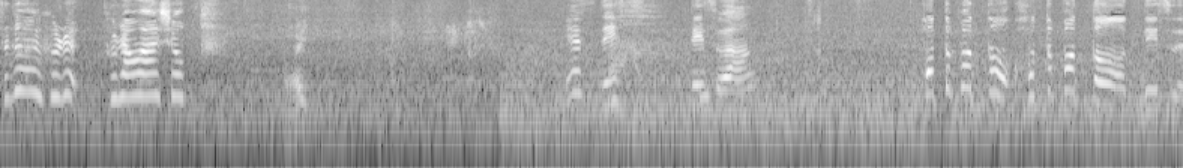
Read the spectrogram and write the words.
すごいフルフラワーショップはい Yes, this this one. ホットポットホットポットです。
